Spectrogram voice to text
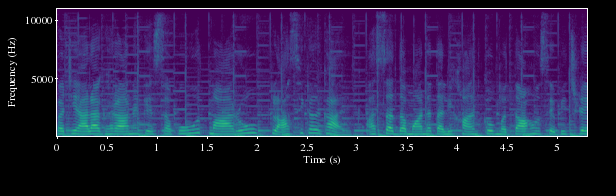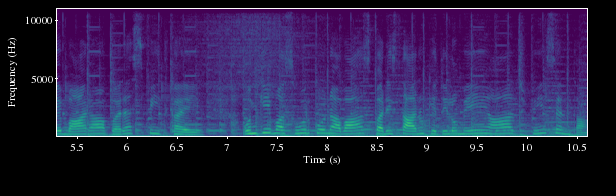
पटियाला घराने के सपूत, मारूफ, क्लासिकल गायक असद अमानत अली खान को मद्दाहों से बिछड़े 12 बरस बीत गए। उनकी मशहूर कुन आवाज़ परिस्तानों के दिलों में आज भी ज़िंदा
